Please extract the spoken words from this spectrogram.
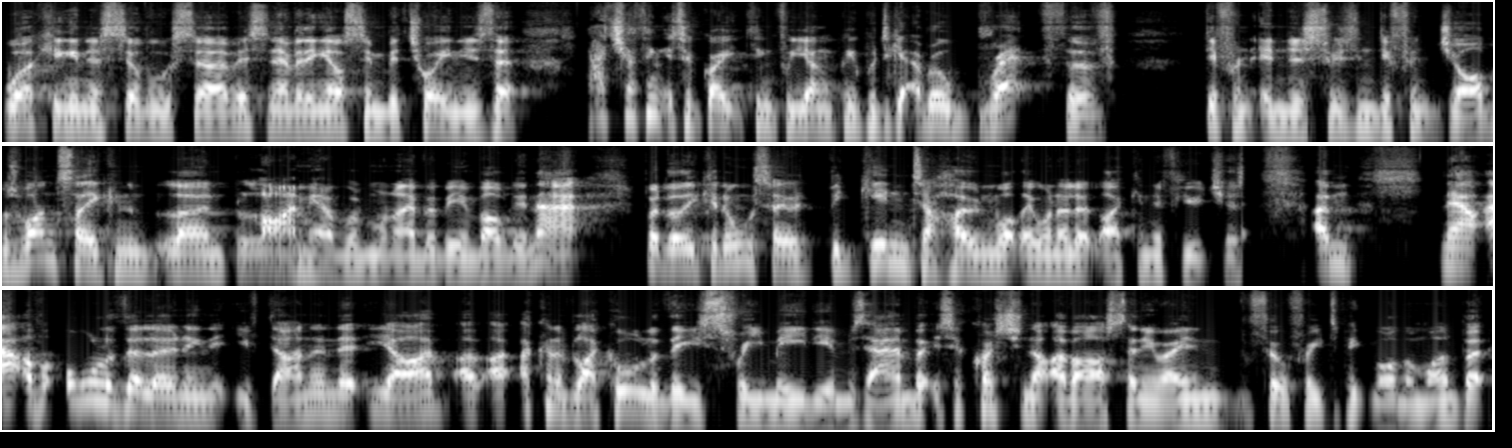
working in a civil service and everything else in between is that actually I think it's a great thing for young people to get a real breadth of different industries and different jobs. Once they can learn, blimey, I wouldn't want to ever be involved in that, but they can also begin to hone what they want to look like in the future. Um, now, out of all of the learning that you've done, and that, you know, I, I, I, kind of like all of these three mediums, Ann, but it's a question that I've asked anyway, and feel free to pick more than one. But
